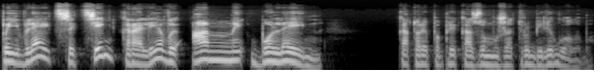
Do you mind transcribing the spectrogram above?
появляется тень королевы Анны Болейн, которой по приказу мужа отрубили голову.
